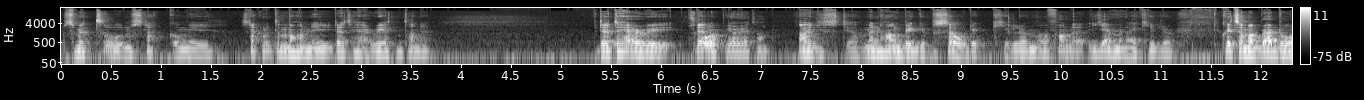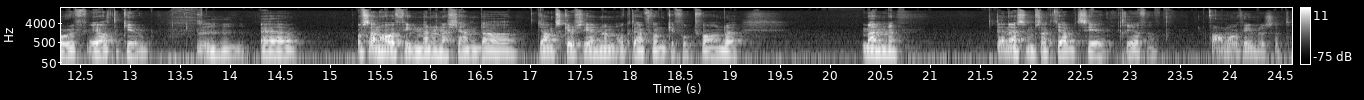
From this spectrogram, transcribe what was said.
Som jag tror de snackade om i... Snackade de inte om han i Dirty Harry? Heter inte han det? Dirty Harry... där- Scorpio heter han. Ja just det, ja. Men han bygger på Zodiac Killer. Men vad fan är Gemini Killer? Skitsamma, Brad Dourif är alltid kul. Mhm. Eh, och sen har vi filmen den här kända jumpscare-scenen och den funkar fortfarande. Men... Den är som sagt jävligt seg. 3 av 5. Fan vad många filmer du sett.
